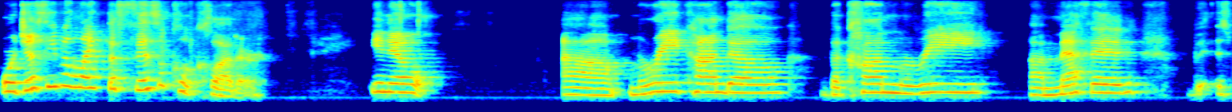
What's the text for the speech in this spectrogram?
or just even like the physical clutter? You know, uh, Marie Kondo, the KonMari uh, method, has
